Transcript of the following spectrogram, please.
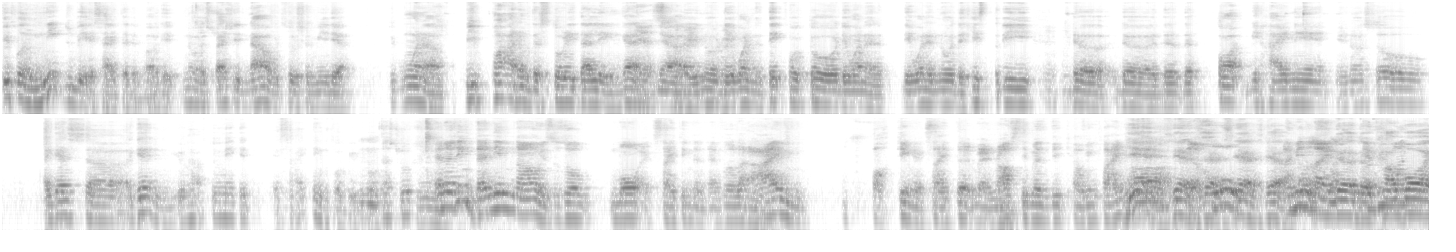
People need to be excited about it. You know, especially now with social media, people want to be part of the storytelling, kan? Yes, yeah, correct, you know, they want to take photo, they want to they want to know the history, Mhm. the the the the thought behind it. You know, so I guess uh, again, you have to make it exciting for people. That's true. Mm. And I think denim now is also more exciting than ever. Like Mm. I'm fucking excited when Raf Simons did Calvin Klein. Yes, Oh, yes, yes, whole- yes, yeah. I mean, like the the everyone- cowboy,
